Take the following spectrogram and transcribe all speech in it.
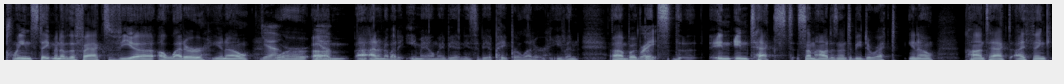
plain statement of the facts via a letter, you know, yeah, or um, yeah. I, I, don't know about an email. Maybe it needs to be a paper letter, even. Um, but right. but in in text somehow. It doesn't have to be direct, you know, contact. I think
